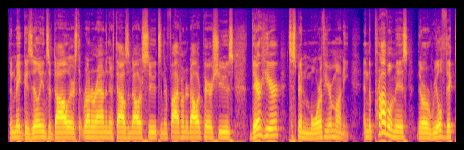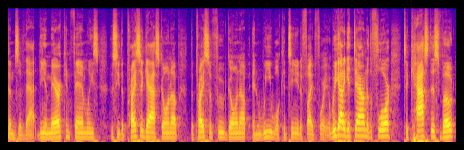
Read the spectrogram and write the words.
that make gazillions of dollars, that run around in their $1,000 suits and their $500 pair of shoes, they're here to spend more of your money. And the problem is there are real victims of that. The American families who see the price of gas going up, the price of food going up, and we will continue to fight for you. We got to get down to the floor to cast this vote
